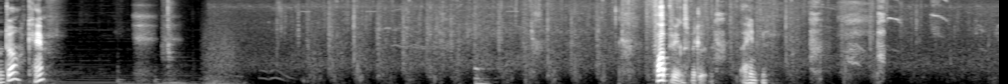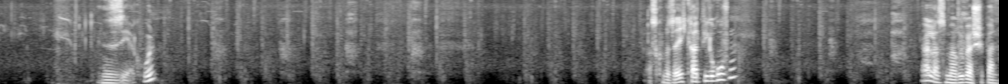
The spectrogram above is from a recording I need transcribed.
Runter, okay. Fortbewegungsmittel. Da hinten. Sehr cool. Was kommt das eigentlich gerade wie gerufen? Ja, lass mal rüberschippern.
